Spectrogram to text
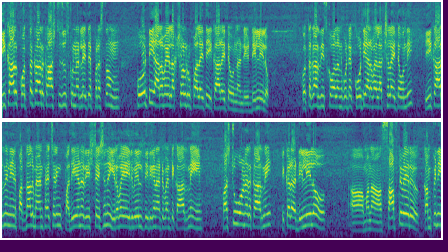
ఈ కారు కొత్త కారు కాస్ట్ చూసుకున్నట్లయితే ప్రస్తుతం కోటి అరవై లక్షల రూపాయలు అయితే ఈ కార్ అయితే ఉందండి ఢిల్లీలో. కొత్త కారు తీసుకోవాలనుకుంటే కోటి అరవై లక్షలు అయితే ఉంది. ఈ కార్ని నేను పద్నాలుగు మ్యానుఫ్యాక్చరింగ్ పదిహేను రిజిస్ట్రేషన్ ఇరవై ఐదు వేలు తిరిగినటువంటి కార్ని ఫస్ట్ ఓనర్ కార్ని ఇక్కడ ఢిల్లీలో మన సాఫ్ట్వేర్ కంపెనీ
